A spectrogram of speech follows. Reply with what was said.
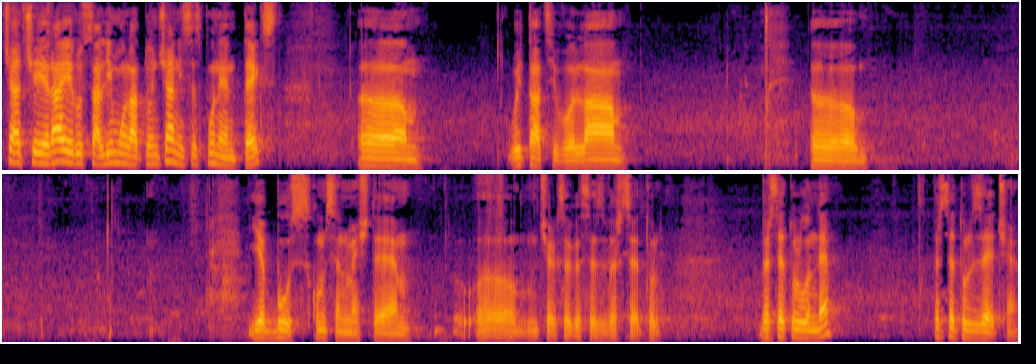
ceea ce era Ierusalimul atunci, ni se spune în text, uh, uitați-vă, la uh, e bus, cum se numește? Uh, încerc să găsesc versetul. Versetul unde? Versetul 10.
